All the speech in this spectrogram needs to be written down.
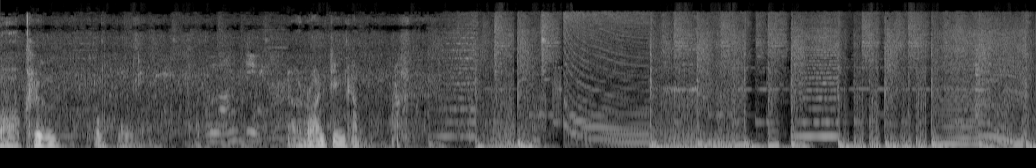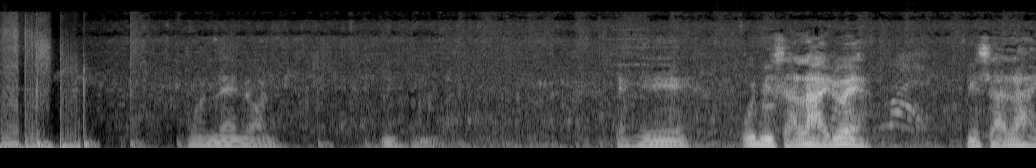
บ่อคลึง โอ้โห ร้อนจริง ร้อนจริงครับ อย่างนี้ อุ้ยมีสาหร่ายด้วย มีสาหร่าย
